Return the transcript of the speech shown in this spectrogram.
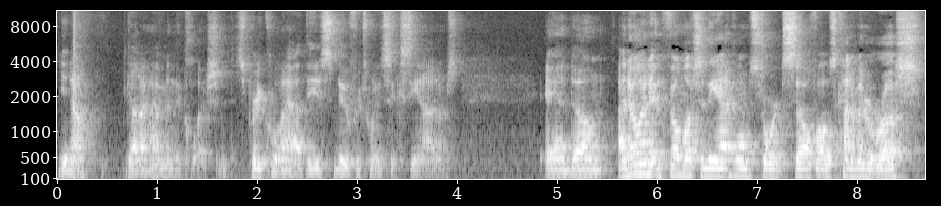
you know, gotta have them in the collection. It's pretty cool to have these new for 2016 items. And um, I know I didn't film much in the at-home store itself. I was kind of in a rush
